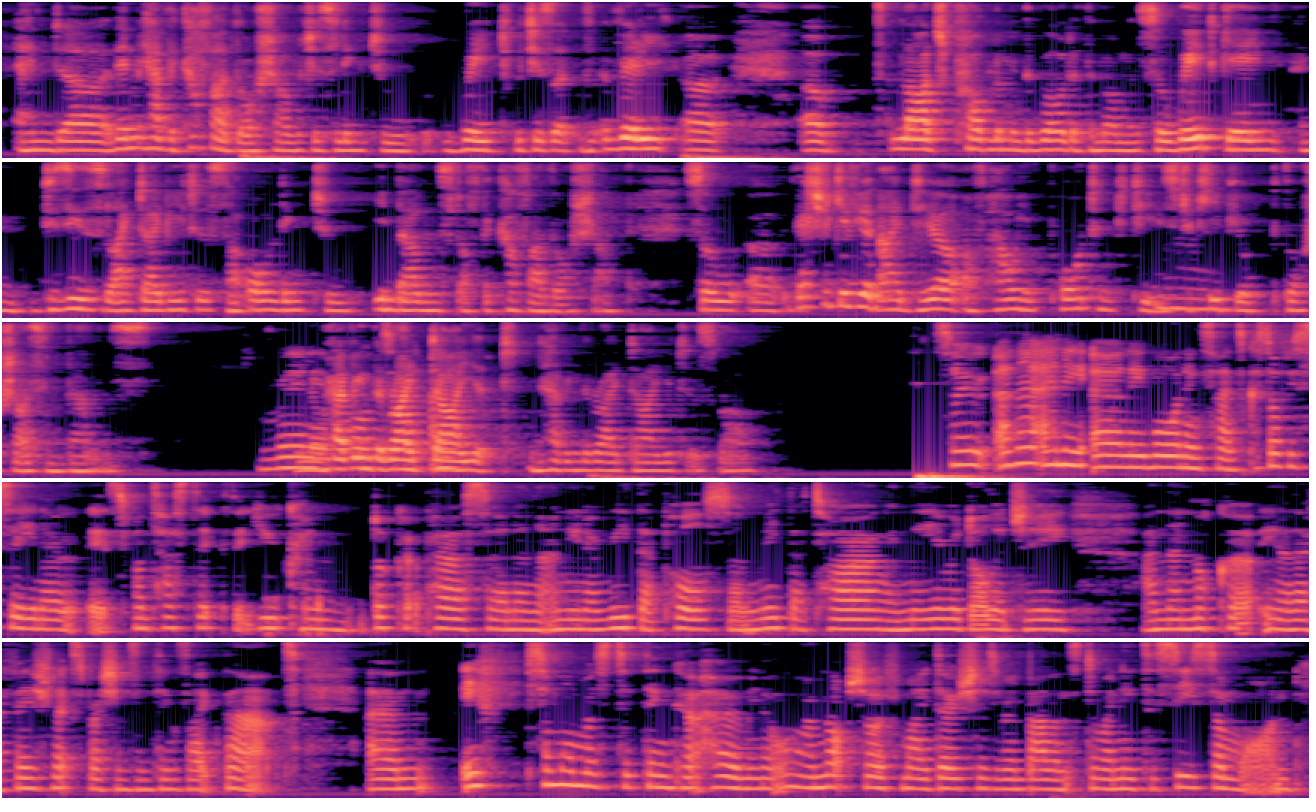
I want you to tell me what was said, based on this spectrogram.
And uh, then we have the Kapha dosha, which is linked to weight, which is a, a very uh, uh, large problem in the world at the moment. So weight gain and diseases like diabetes are all linked to imbalance of the kapha dosha. So uh, that should give you an idea of how important it is mm. to keep your doshas in balance. Really, you know, having the right diet and having the right diet as well. So, are there any early warning signs? Because obviously, you know, it's fantastic that you can look at a person and, and, you know, read their pulse and read their tongue and the iridology and then look at, you know, their facial expressions and things like that. Um, if someone was to think at home, you know, oh, I'm not sure if my doshas are in balance. do I need to see someone?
